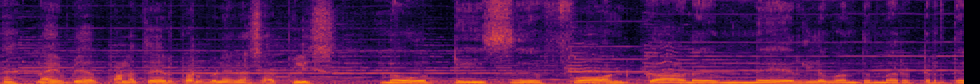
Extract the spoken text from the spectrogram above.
நான் எப்படியாவது பணத்தை ஏற்பாடு பண்ணிடுறேன் சார் ப்ளீஸ் நோட்டீஸு ஃபோன் காலு நேரில் வந்து மிரட்டுறது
